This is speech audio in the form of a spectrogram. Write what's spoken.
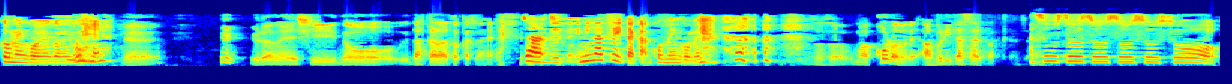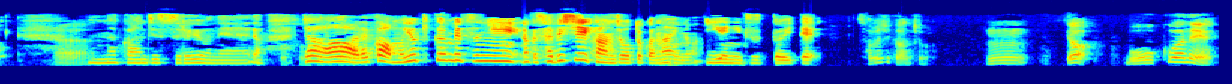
ごめんごめんごめんごめん。え占い師の、だからとかじゃない。じゃあ、じみんなついたか？ごめんごめん。そうそう。まあコロナで炙り出されたって感じ、あ、そうそうそうそうそうそう。こうんんな感じするよね。あそうそうそうじゃあ、あれか、もうゆきくん別になんか寂しい感情とかないの？家にずっといて。寂しい感情？うん。いや、僕はね、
